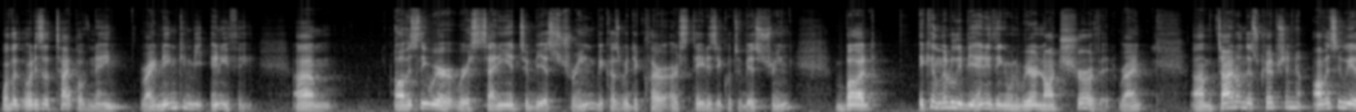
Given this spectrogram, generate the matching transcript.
what, what is the type of name, right? Name can be anything. Um, obviously, we're, we're setting it to be a string because we declare our state is equal to be a string, but it can literally be anything when we are not sure of it, right? Um, title and description, obviously we,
